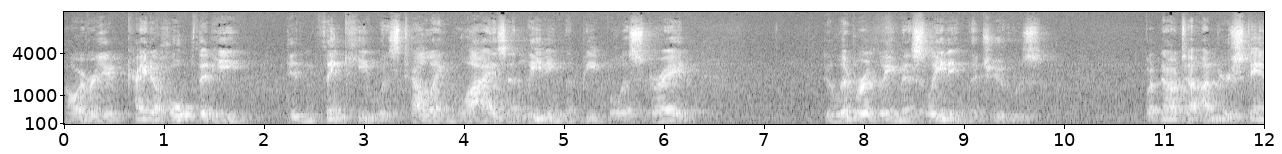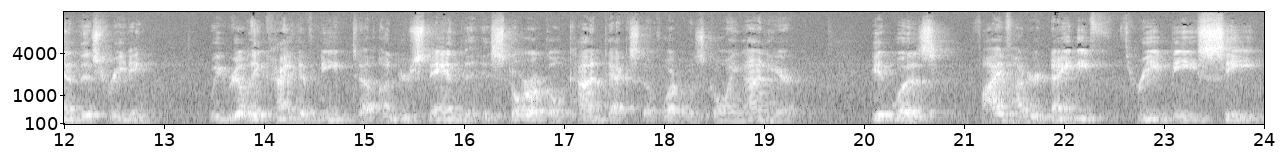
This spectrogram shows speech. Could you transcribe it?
However, you kind of hope that he didn't think he was telling lies and leading the people astray, deliberately misleading the Jews. But now, to understand this reading, we really kind of need to understand the historical context of what was going on here. It was 593 BC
